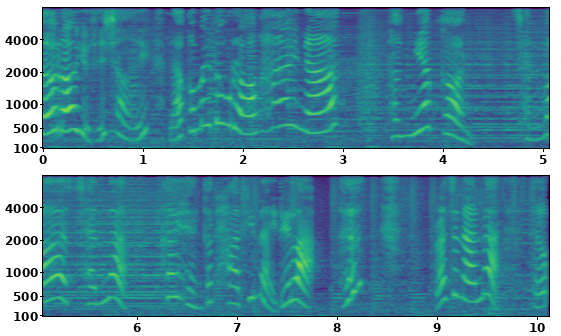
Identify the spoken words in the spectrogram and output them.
เธอรออยู่เฉยๆ แล้วก็ไม่ต้องร้องไห้นะ เธอเงียบก่อน ฉันว่าฉันน่ะ เคยเห็นกระทาที่ไหนด้วยล่ะ เพราะฉะนั้นน่ะ เธอ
